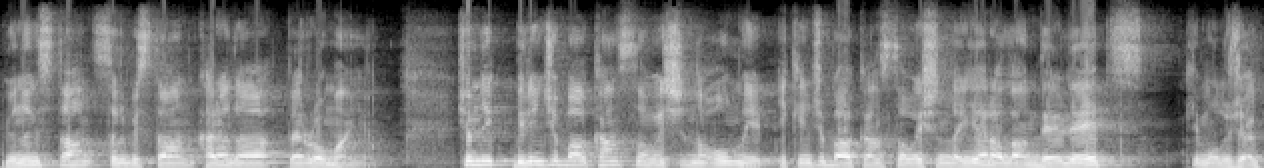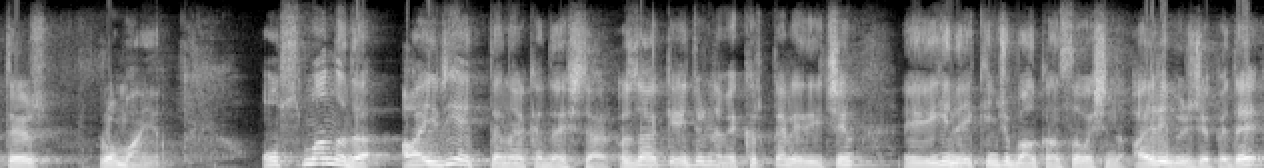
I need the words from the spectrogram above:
Yunanistan, Sırbistan, Karadağ ve Romanya. Şimdi 1. Balkan Savaşı'nda olmayıp 2. Balkan Savaşı'nda yer alan devlet kim olacaktır? Romanya. Osmanlı'da ayrıyetten arkadaşlar özellikle Edirne ve Kırklareli için e, yine 2. Balkan Savaşı'nda ayrı bir cephede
